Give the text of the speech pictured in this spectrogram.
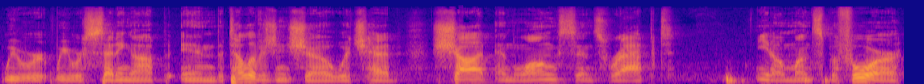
we were we were setting up in the television show, which had shot and long since wrapped, you know, months before,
